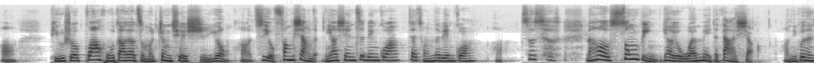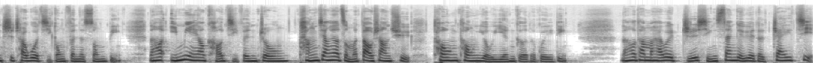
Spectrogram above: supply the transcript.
啊，比如说刮胡刀要怎么正确使用啊，是有方向的，你要先这边刮，再从那边刮啊，这是。然后松饼要有完美的大小。你不能吃超过几公分的松饼，然后一面要烤几分钟，糖浆要怎么倒上去，通通有严格的规定。然后他们还会执行三个月的斋戒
